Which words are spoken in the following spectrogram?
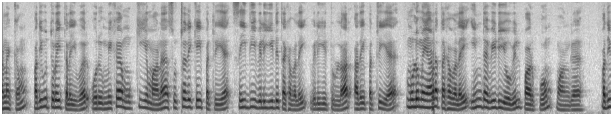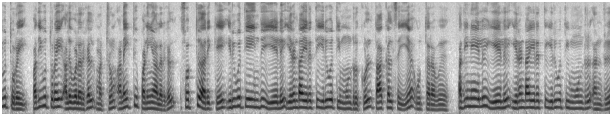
வணக்கம். பதிவுத்துறை தலைவர் ஒரு மிக முக்கியமான சுற்றறிக்கை பற்றிய செய்தி வெளியீடு தகவலை வெளியிட்டுள்ளார். அதை பற்றிய முழுமையான தகவலை இந்த வீடியோவில் பார்ப்போம். வாங்க. பதிவுத்துறை. பதிவுத்துறை அலுவலர்கள் மற்றும் அனைத்து பணியாளர்கள் சொத்து அறிக்கை இருபத்தி ஐந்து ஏழு இரண்டாயிரத்தி இருபத்தி மூன்றுக்குள் தாக்கல் செய்ய உத்தரவு. பதினேழு ஏழு இரண்டாயிரத்தி இருபத்தி மூன்று அன்று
